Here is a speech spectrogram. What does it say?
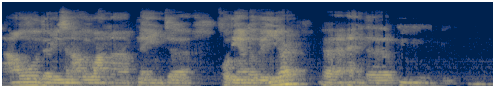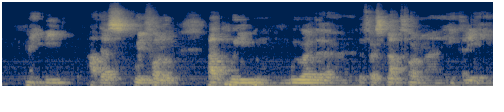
now there is another one planned for the end of the year, and mm, maybe others will follow but we, we were the, the first platform in Italy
